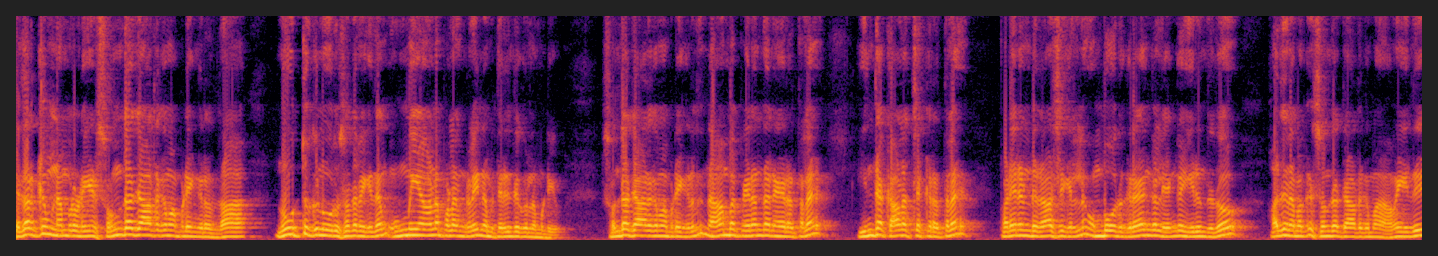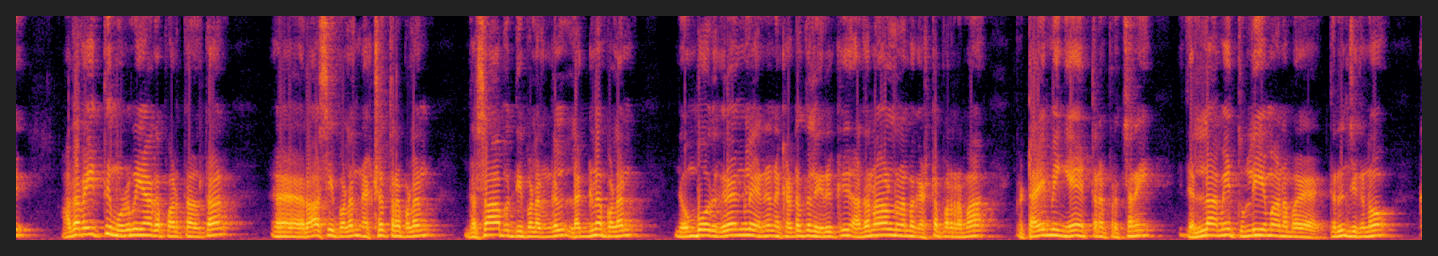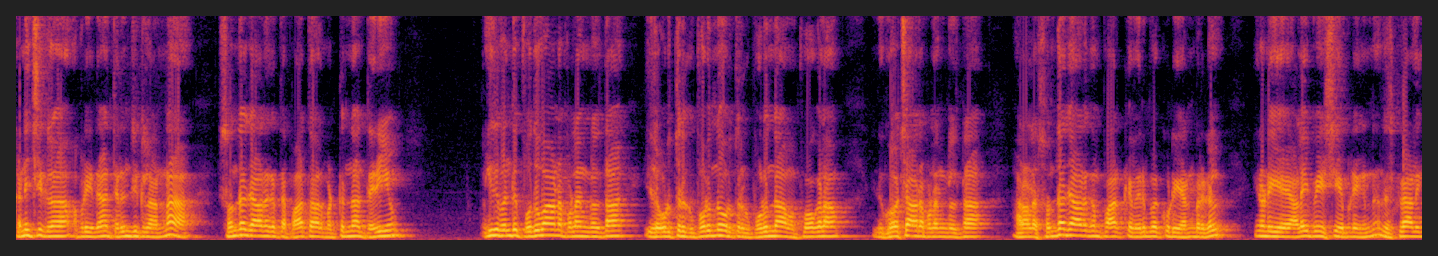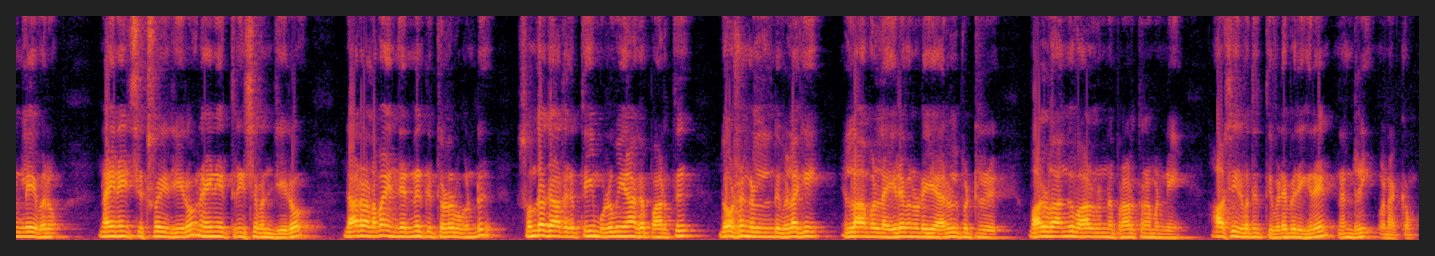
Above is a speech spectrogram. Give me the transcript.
எதற்கும் நம்மளுடைய சொந்த ஜாதகம் அப்படிங்கிறது தான் நூற்றுக்கு நூறு சதவிகிதம் உண்மையான பலன்களை நம்ம தெரிந்து கொள்ள முடியும். சொந்த ஜாதகம் அப்படிங்கிறது நாம் பிறந்த நேரத்தில் இந்த காலச்சக்கரத்தில் பன்னிரெண்டு ராசிகளில் ஒம்பது கிரகங்கள் எங்கே இருந்ததோ அது நமக்கு சொந்த ஜாதகமாக அமையுது. அதை வைத்து முழுமையாக பார்த்தால்தான் ராசி பலன் நட்சத்திர பலன் தசாபுத்தி பலன்கள் லக்ன பலன் இந்த ஒம்பது கிரகங்களும் என்னென்ன கட்டத்தில் இருக்குது அதனால் நம்ம கஷ்டப்படுறோமா இப்போ டைமிங் ஏன் இத்தனை பிரச்சனை? இது எல்லாமே துல்லியமாக நம்ம தெரிஞ்சுக்கணும். கணிச்சிக்கலாம் அப்படின்னா தெரிஞ்சுக்கலான்னா சொந்த ஜாதகத்தை பார்த்தால் மட்டும்தான் தெரியும். இது வந்து பொதுவான பலன்கள் தான். இதில் ஒருத்தருக்கு பொருந்தும் ஒருத்தருக்கு பொருந்தாமல் போகலாம். இது கோச்சார பலன்கள் தான். அதனால் சொந்த ஜாதகம் பார்க்க விரும்பக்கூடிய அன்பர்கள் என்னுடைய அலைபேசி அப்படிங்கிறது இந்த ஸ்க்ராலிங்லேயே வரும். Nine eight six five zero nine eight three seven zero. தாராளமாக இந்த எண்ணுக்கு தொடர்பு கொண்டு சொந்த ஜாதகத்தையும் முழுமையாக பார்த்து தோஷங்களிலிருந்து விலகி இல்லாமல்ல இறைவனுடைய அருள் பெற்று வாழ்வாங்கு வாழ்வுன்னு பிரார்த்தனை பண்ணி ஆசீர்வதித்து விடைபெறுகிறேன். நன்றி வணக்கம்.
